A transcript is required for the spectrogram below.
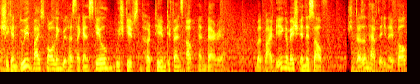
she can do it by stalling with her second skill, which gives her team defense up and barrier. But by being a mage in itself, she doesn't have the innate bulk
